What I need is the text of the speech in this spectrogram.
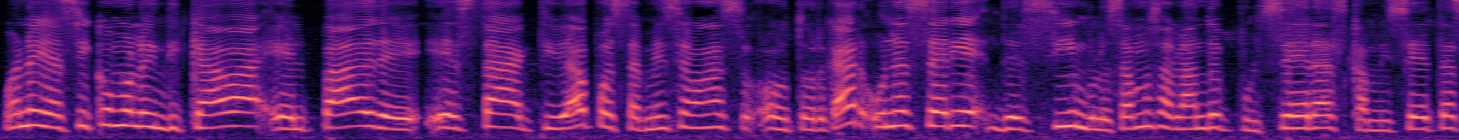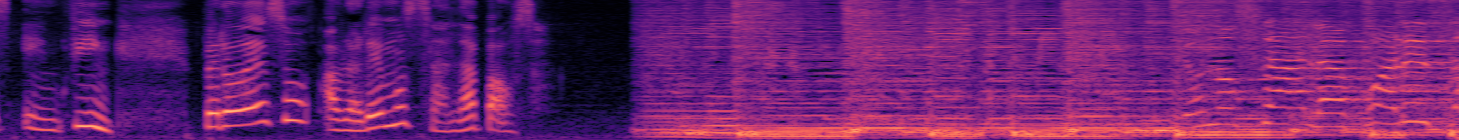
Bueno, y así como lo indicaba el padre, esta actividad pues también se van a otorgar una serie de símbolos. Estamos hablando de pulseras, camisetas, en fin. Pero de eso hablaremos tras la pausa. Yo no sé la fuerza,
